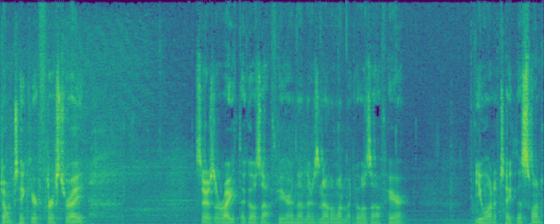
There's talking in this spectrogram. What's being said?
Don't take your first right. Because there's a right that goes off here, and then there's another one that goes off here. You want to take this one.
